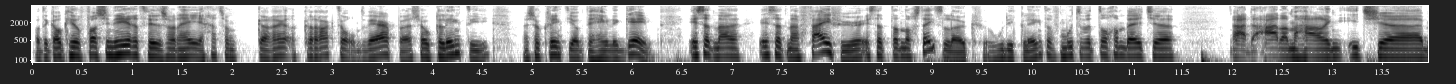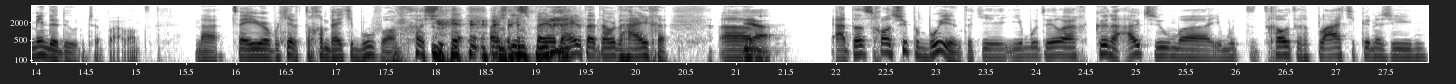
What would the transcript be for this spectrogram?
wat ik ook heel fascinerend vind. Is van, hey, je gaat zo'n kar karakter ontwerpen. Zo klinkt die. Maar zo klinkt die ook de hele game. Is dat, na, is dat na vijf uur, is dat dan nog steeds leuk hoe die klinkt? Of moeten we toch een beetje de ademhaling ietsje minder doen, zeg maar? Want na twee uur word je er toch een beetje moe van. Als je, als je die speler de hele tijd hoort hijgen. Um, ja. Ja, dat is gewoon super boeiend. Dat je, je moet heel erg kunnen uitzoomen. Je moet het grotere plaatje kunnen zien.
